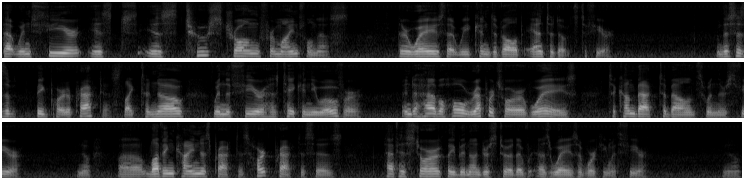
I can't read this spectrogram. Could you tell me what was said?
that when fear is, is too strong for mindfulness, there are ways that we can develop antidotes to fear. And this is a big part of practice, like to know when the fear has taken you over and to have a whole repertoire of ways to come back to balance when there's fear. You know, uh, loving kindness practice, heart practices have historically been understood as ways of working with fear. You know,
